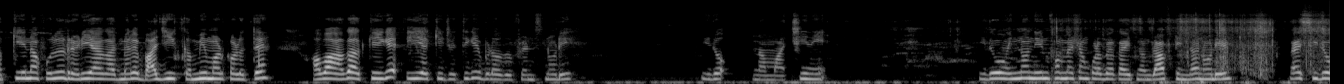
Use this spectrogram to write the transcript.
ಅಕ್ಕಿನ ಫುಲ್ ರೆಡಿ ಆಗಾದಮೇಲೆ ಬಾಜಿ ಕಮ್ಮಿ ಮಾಡ್ಕೊಳ್ಳುತ್ತೆ. ಅವಾಗ ಅಕ್ಕಿಗೆ ಈ ಅಕ್ಕಿ ಜೊತೆಗೆ ಬಿಡೋದು ಫ್ರೆಂಡ್ಸ್ ನೋಡಿ. ಇದು ನಮ್ಮ ಚೀನಿ. ಇದು ಇನ್ನೊಂದು ಇನ್ಫಾರ್ಮೇಷನ್ ಕೊಡಬೇಕಾಯ್ತು ನಮ್ಮ ಡ್ರಾಫ್ಟಿಂದ ನೋಡಿ. ಗೈಸ್ ಇದು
